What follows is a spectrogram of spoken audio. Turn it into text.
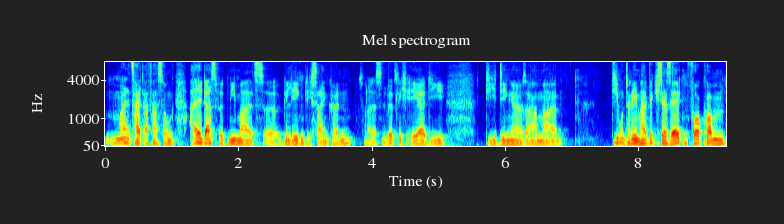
meine Zeiterfassung, all das wird niemals äh, gelegentlich sein können, sondern das sind wirklich eher die, die Dinge, sagen wir mal, die im Unternehmen halt wirklich sehr selten vorkommen,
